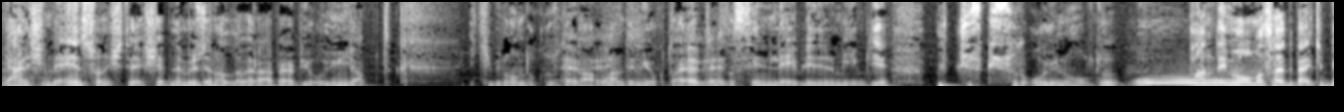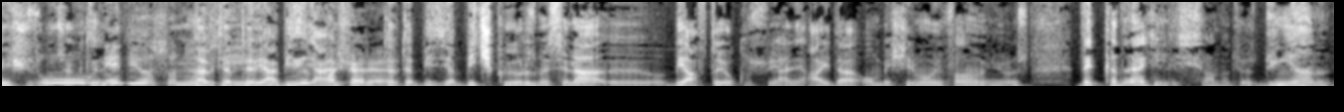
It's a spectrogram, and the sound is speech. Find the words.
Yani şimdi en son işte Şebnem Özenal'la beraber bir oyun yaptık. 2019'da daha Evet. pandemi yoktu hayatımızda Evet. seninle evlenir miyim diye 300 küsur oyun oldu. Pandemi olmaksaydı belki 500 olacaktı. Oo, ne diyorsun Yossi? Tabii tabii tabii ya biz Büyük yani başarı. tabii tabii biz ya bir çıkıyoruz mesela e, bir hafta yokuz. Yani ayda 15-20 oyun falan oynuyoruz ve kadın erkek ilişkisi anlatıyoruz. Dünyanın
